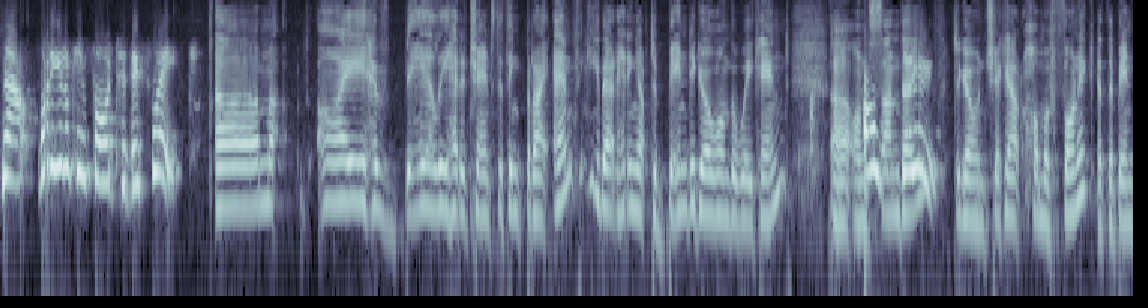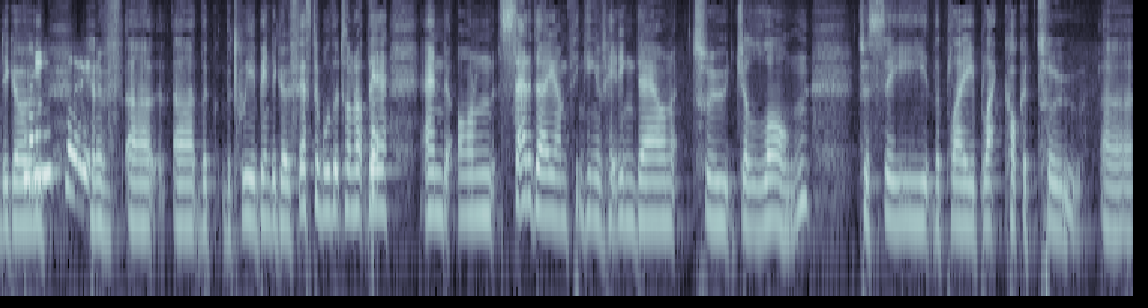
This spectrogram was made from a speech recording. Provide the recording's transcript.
Now, what are you looking forward to this week? Um, I have barely had a chance to think, but I am thinking about heading up to Bendigo on the weekend, uh, on Oh, Sunday, do. to go and check out Homophonic at the Bendigo kind of uh, uh, the, the Queer Bendigo Festival that's on up there. And on Saturday, I'm thinking of heading down to Geelong to see the play Black Cockatoo. Uh,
